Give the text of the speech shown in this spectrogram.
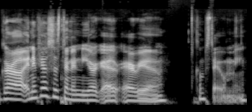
Girl. And if your sister in the New York area, come stay with me.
